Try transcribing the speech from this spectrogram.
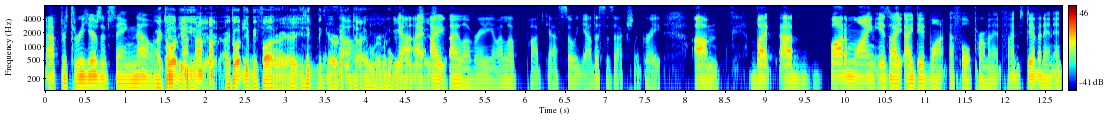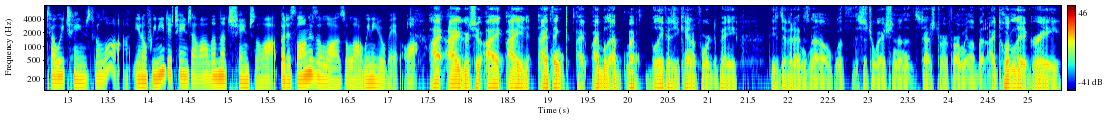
after three years of saying no. I told you, you- I told you it'd be fun, right? You think you're having a good time? We're having a good time. yeah, conversation. I, I, I love radio. I love podcasts. So yeah, this is actually great. Um, but uh, bottom line is, I, I did want a full permanent fund dividend until we change the law. You know, if we need to change that law, then let's change the law. But as long as the law is the law, we need to obey the law. I, I agree. So I, I, I think I, I, my belief is you can't afford to pay these dividends now with the situation under the statutory formula. But I totally agree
